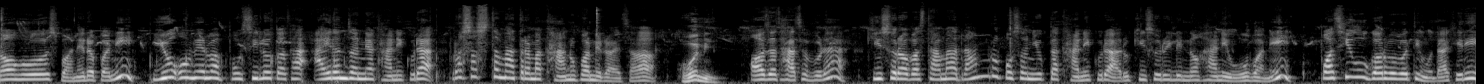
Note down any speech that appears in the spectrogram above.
नहोस् भनेर पनि यो उमेरमा पोसिलो तथा आइरनजन्य खानेकुरा प्रशस्त मात्रामा खानुपर्ने रहेछ। हो नि। अझ थाहा छ बुढा किशोर अवस्थामा राम्रो पोषणयुक्त खानेकुराहरू किशोरीले नखाने हो भने पछि ऊ गर्भवती हुँदाखेरि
